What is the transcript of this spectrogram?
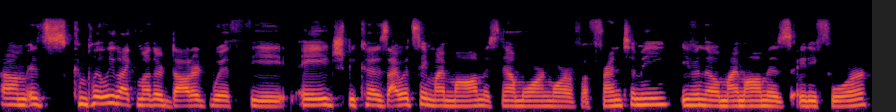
um, it's completely like mother daughter with the age because I would say my mom is now more and more of a friend to me, even though my mom is 84.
